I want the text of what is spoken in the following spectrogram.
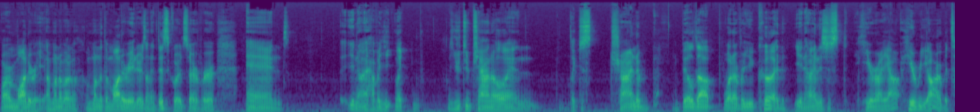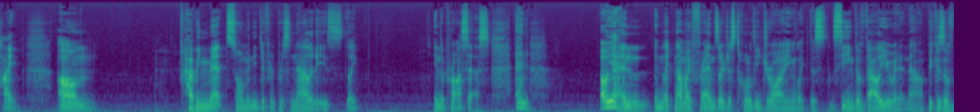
or moderate. I'm one of a, I'm one of the moderators on a Discord server, and you know I have a like YouTube channel and like just trying to build up whatever you could, you know, and it's just here I are, here we are with type. Um, having met so many different personalities, like in the process, and oh yeah, and and like now my friends are just totally drawing like this, seeing the value in it now because of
